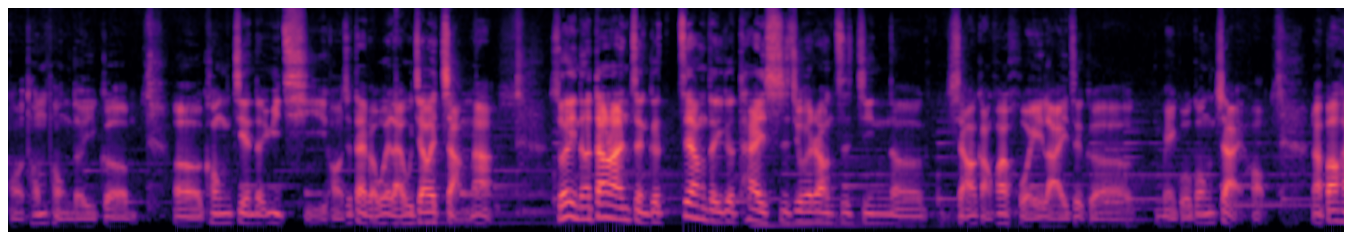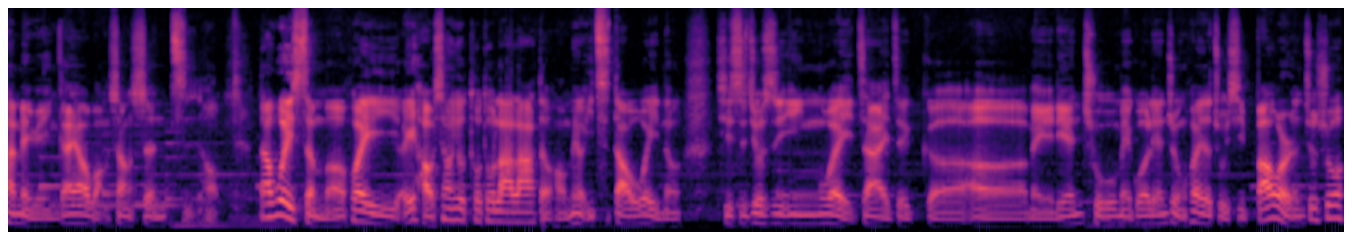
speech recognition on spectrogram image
哦，通膨的一个呃空间的预期哈，就代表未来物价会涨那。所以呢，当然整个这样的一个态势就会让资金呢想要赶快回来这个美国公债哈，那包含美元应该要往上升值哈，那为什么会哎好像又拖拖拉拉的哈，没有一次到位呢？其实就是因为在这个呃美联储美国联准会的主席鲍尔就说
